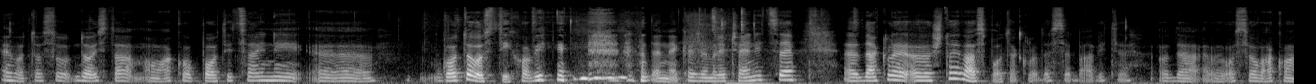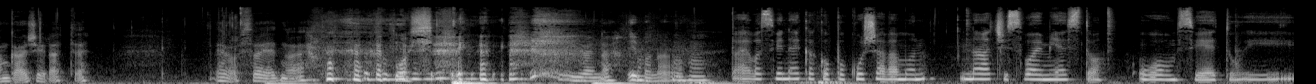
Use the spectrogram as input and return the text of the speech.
Evo, to su doista ovako poticajni, e, gotovo stihovi, da ne kažem rečenice. E, dakle, e, što je vas potaklo da se bavite, da se ovako angažirate? Evo, svejedno je. Može. Ivana. Ivana. Mhm. Pa evo svi nekako pokušavamo naći svoje mjesto u ovom svijetu i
